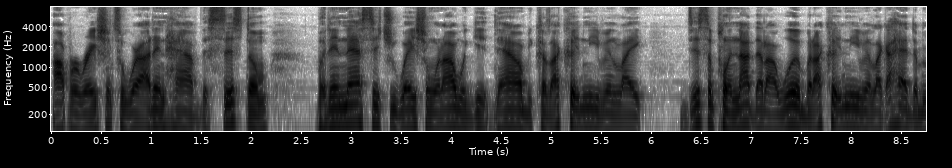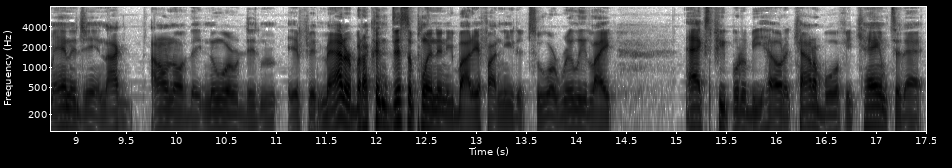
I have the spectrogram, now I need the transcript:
operation to where I didn't have the system. But in that situation, when I would get down because I couldn't even like discipline, not that I would, but I couldn't even like I had to manage it, and I I don't know if they knew or didn't if it mattered, but I couldn't discipline anybody if I needed to, or really like ask people to be held accountable if it came to that.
